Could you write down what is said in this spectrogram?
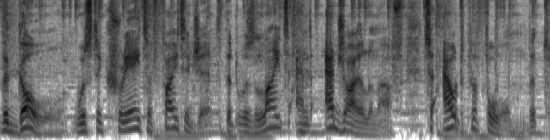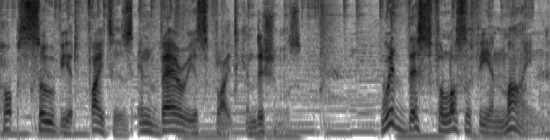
The goal was to create a fighter jet that was light and agile enough to outperform the top Soviet fighters in various flight conditions. With this philosophy in mind,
